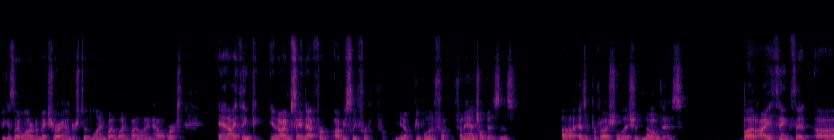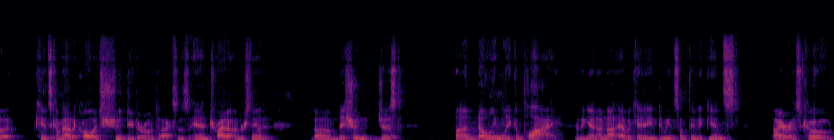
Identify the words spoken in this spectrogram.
because I wanted to make sure I understood line by line by line how it works. And I think you know I'm saying that for obviously for you know people in the financial business uh, as a professional, they should know this. But I think that uh, kids coming out of college should do their own taxes and try to understand it. Um, they shouldn't just unknowingly comply. And again, I'm not advocating doing something against IRS code,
